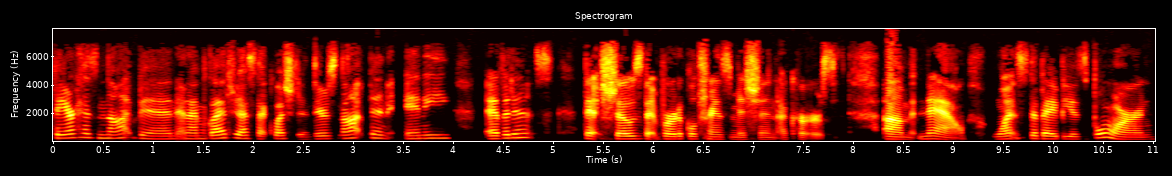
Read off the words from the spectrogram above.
there has not been, and I'm glad you asked that question. There's not been any evidence that shows that vertical transmission occurs. Um, now, once the baby is born,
